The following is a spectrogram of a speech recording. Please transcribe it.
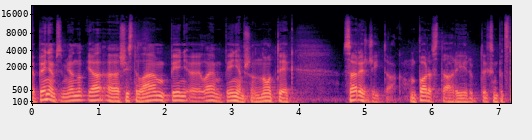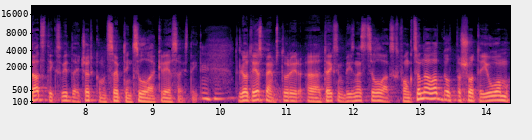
Jo pieņemsim, ja, nu, ja šis lēmumu pieņ, lēmumu pieņemšana notiek uh, sarežģītāk. Un parasti tā arī ir. Teiksim, pēc statistikas vidēji 4,7 cilvēki ir iesaistīti. Mm -hmm. Tad ļoti iespējams, tur ir teiksim, biznesa cilvēks, kas funkcionāli atbild par šo jomu.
